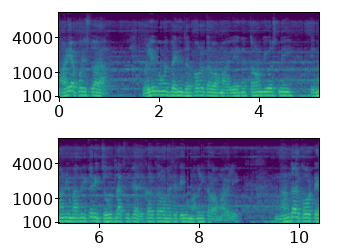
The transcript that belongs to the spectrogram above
માળિયા પોલીસ દ્વારા વલી મોહમ્મદભાઈની ધરપકડ કરવામાં આવેલી અને ત્રણ દિવસની રિમાન્ડની માગણી કરી ચૌદ લાખ રૂપિયા રેકર્ડ કરવાના છે તેવી માગણી કરવામાં આવેલી. નામદાર કોર્ટે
